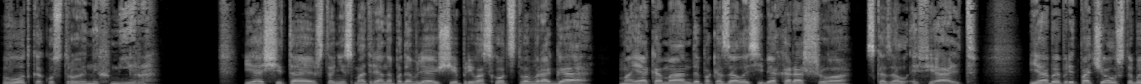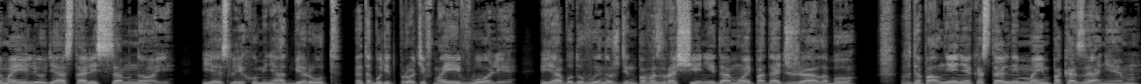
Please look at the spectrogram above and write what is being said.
Вот как устроен их мир. «Я считаю, что, несмотря на подавляющее превосходство врага, моя команда показала себя хорошо», — сказал Эфиальт. «Я бы предпочел, чтобы мои люди остались со мной. Если их у меня отберут, это будет против моей воли, и я буду вынужден по возвращении домой подать жалобу. В дополнение к остальным моим показаниям».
